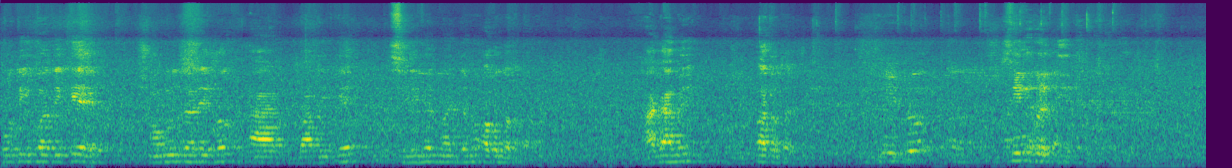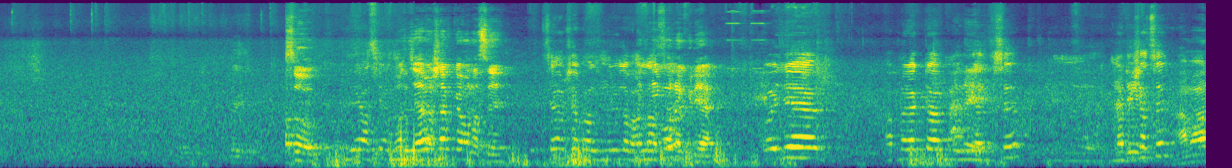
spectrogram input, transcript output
প্রতিবাদীকে সমুদারি হোক আর বাদীকে স্লিপের মাধ্যমে অবগত করা আগামী কত তারিখ আপনি একটু সিন করে চেয়ারম্যান সাহেব কেমন আছে? শ্যাম সাহেব আলহামদুলিল্লাহ ভালো আছে। মনে ওই যে আপনার একটা ইয়ে আছে নোটিশ আছে? আমার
